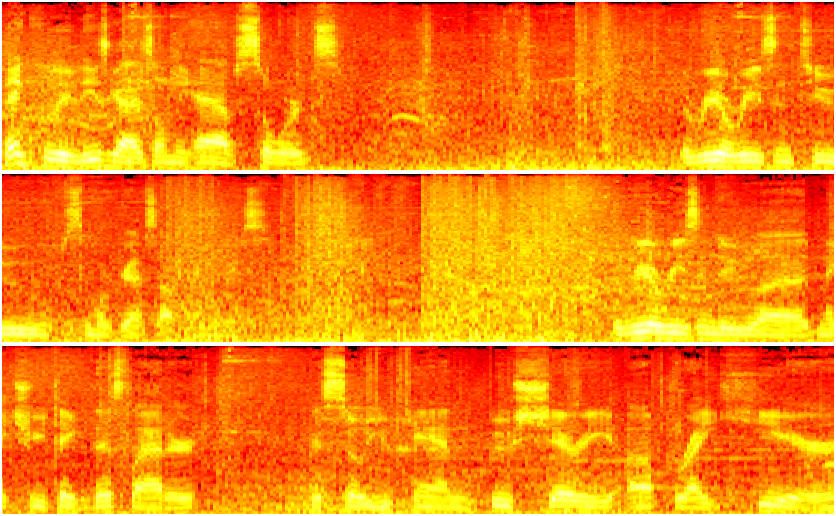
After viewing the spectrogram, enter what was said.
Thankfully, these guys only have swords. The real reason to... some more grasshopper enemies. The real reason to uh, make sure you take this ladder is so you can boost Sherry up right here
